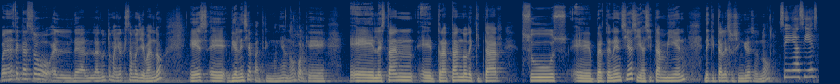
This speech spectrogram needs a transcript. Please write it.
Bueno, en este caso, el del adulto mayor que estamos llevando es eh, violencia patrimonial, ¿no? Porque eh, le están tratando de quitar sus eh, pertenencias y así también de quitarle sus ingresos, ¿no? Sí, así es.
